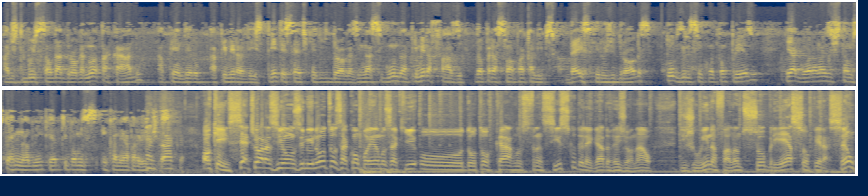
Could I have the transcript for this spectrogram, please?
a distribuição da droga no atacado, apreenderam a primeira vez 37 quilos de drogas e na segunda, a primeira fase da Operação Apocalipse, 10 quilos de drogas. Todos eles se encontram presos e agora nós estamos terminando o inquérito e vamos encaminhar para a justiça. Ok, 7 horas e 11 minutos. Acompanhamos aqui o doutor Carlos Francisco, delegado regional de Juína, falando sobre essa operação.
